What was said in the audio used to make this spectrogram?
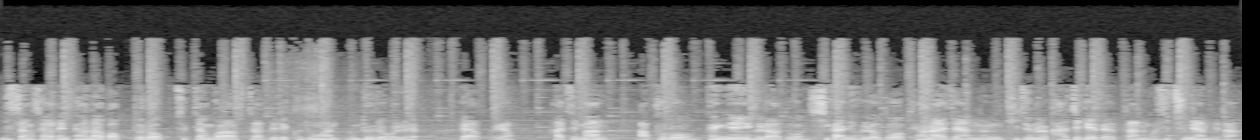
일상생활엔 변화가 없도록 측정과학자들이 그동안 노력을 해, 해왔고요. 하지만 앞으로 100년이 흘러도 시간이 흘러도 변하지 않는 기준을 가지게 되었다는 것이 중요합니다.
